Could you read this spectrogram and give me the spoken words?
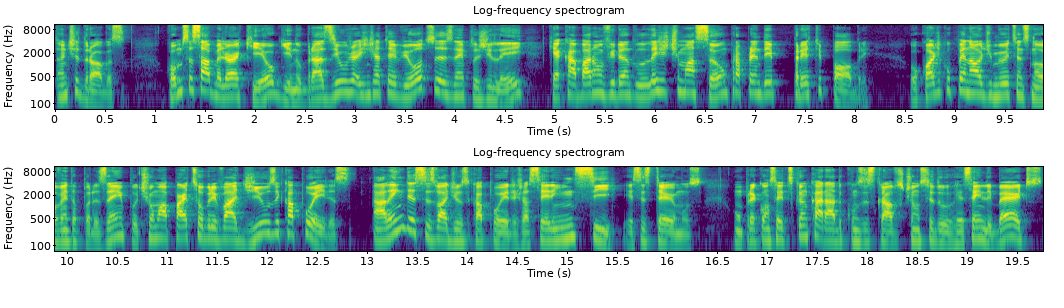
antidrogas. Como você sabe melhor que eu, Gui, no Brasil a gente já teve outros exemplos de lei que acabaram virando legitimação para prender preto e pobre. O Código Penal de 1890, por exemplo, tinha uma parte sobre vadios e capoeiras. Além desses vadios e capoeiras já serem em si, esses termos, um preconceito escancarado com os escravos que tinham sido recém-libertos,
